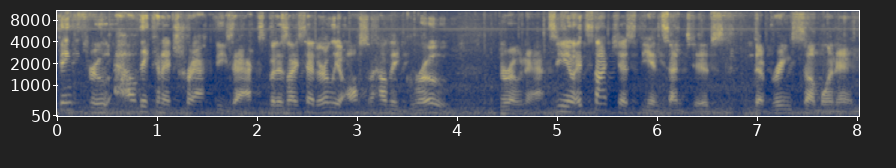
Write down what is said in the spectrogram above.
think through how they can attract these acts, but as I said earlier, also how they grow their own acts. You know, it's not just the incentives that bring someone in,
